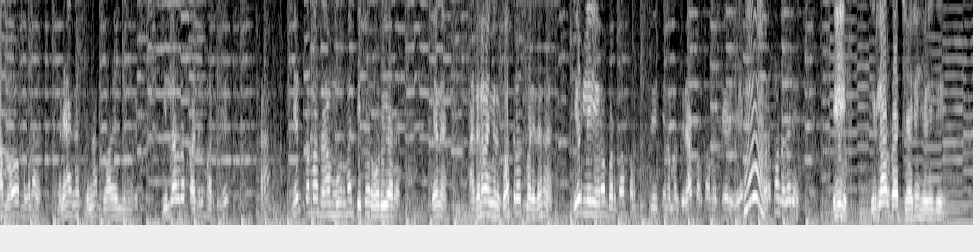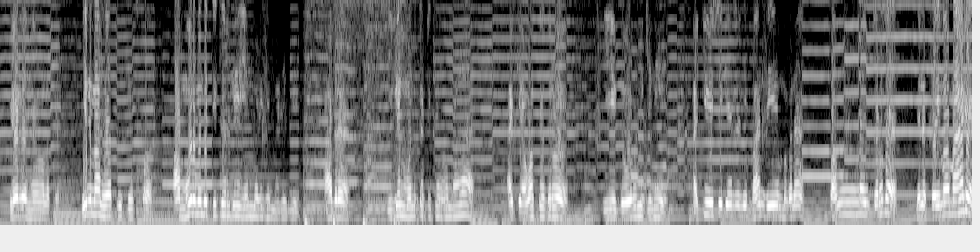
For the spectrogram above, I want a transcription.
ಅಲ್ಲೋ ಮಗನ ಮನ್ಯಾಗ ತಿನ್ನಕ್ ಜ್ವಾಳ ಇಲ್ಲ ಇಲ್ಲಾರ್ದ ಪದ್ರಿ ಮಾಡ್ತೀವಿ. ಏನು ಏನ್ ಸಮಾಧ ಮೂರ್ ಮಂದಿ ಟೀಚರ್ ಹೋಗ್ಯಾರ. ಏನ? ಅದೆಲ್ಲ ನಂಗೆ ಗೊತ್ತಿಲ್ಲ ಮಾಡಿದಾನ. ಇರ್ಲಿ ಏನೋ ಬರ್ತಾ ಪರಿಸ್ಥಿತಿ ನಮ್ಮ ಗಿರಾಕ್ ಬರ್ತಾ ಅಂತ ಹೇಳಿ. ಅದೇನಿ ಏ ಇರ್ಲಾರ್ದ ಚೇರಿ ಹೇಳಿದಿ. ಹೇಳ್ರಿ ಹೇಳಕ್ಕೆ ಇನ್ ಮೇಲೆ ಹೇಳ್ತೀನಿ ಕೇಸ್ಕೊ ಆ ಮೂರ್ ಮಂದಿ ಟೀಚರ್ಗೆ ಏನ್ ಮಾಡಿದಿ ಮಾಡಿದಿ. ಆದ್ರೆ ಈಗೇನ್ ಮೋನಿಕಾ ಟೀಚರ್ ಬಂದಾಳ? ಆಕೆ ಯಾವತ್ತಿದ್ರು ಈ ಗೌರವನ ಗಿನಿ. ಅಕ್ಕಿ ವಿಷಯಕ್ಕೆ ನೀ ಬಂದಿ ಮಗನ. ಸಣ್ಣ ಕರೆದ ನಿನ್ನ ಕೈಮಾ ಮಾಡಿ.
